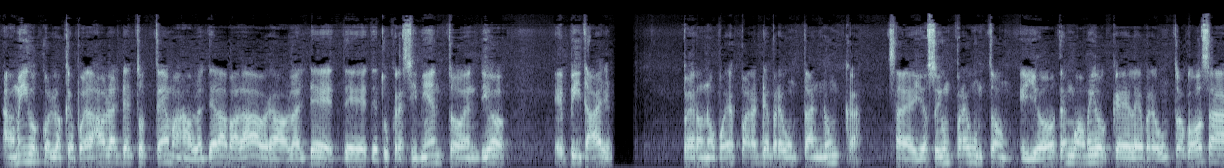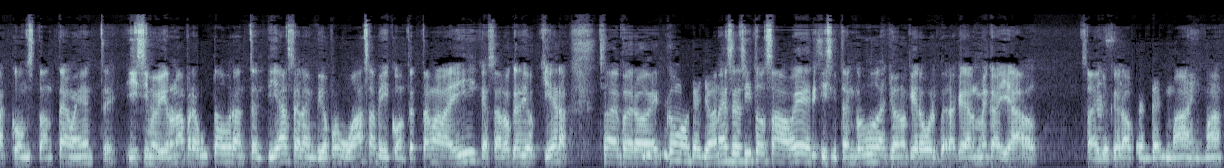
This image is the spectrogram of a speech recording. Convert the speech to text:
amigos con los que puedas hablar de estos temas, hablar de la palabra, hablar de, de tu crecimiento en Dios, es vital. Pero no puedes parar de preguntar nunca. Yo soy un preguntón y yo tengo amigos que le pregunto cosas constantemente. Y si me viene una pregunta durante el día, se la envío por WhatsApp y contéstamela ahí, que sea lo que Dios quiera, ¿sabes? Pero es como que yo necesito saber y si tengo dudas, yo no quiero volver a quedarme callado, ¿sabes? Yo quiero aprender más y más.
